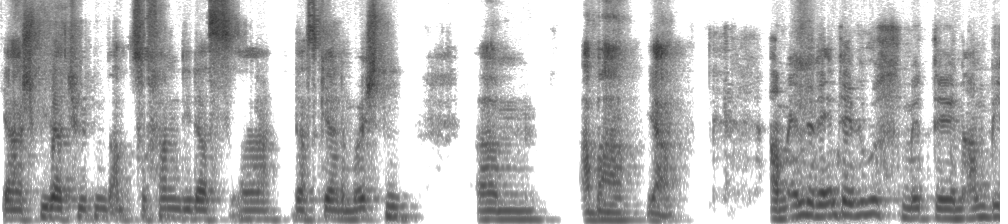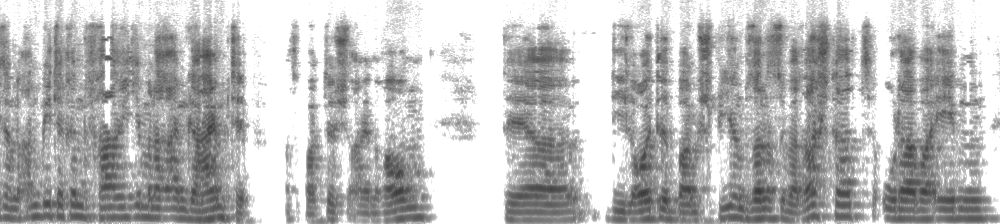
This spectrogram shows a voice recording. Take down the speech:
ja, Spielertypen abzufangen, die das, äh, das gerne möchten. Ähm, aber ja. Am Ende der Interviews mit den Anbietern und Anbieterinnen frage ich immer nach einem Geheimtipp. Also praktisch einen Raum, der die Leute beim Spielen besonders überrascht hat oder aber eben,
